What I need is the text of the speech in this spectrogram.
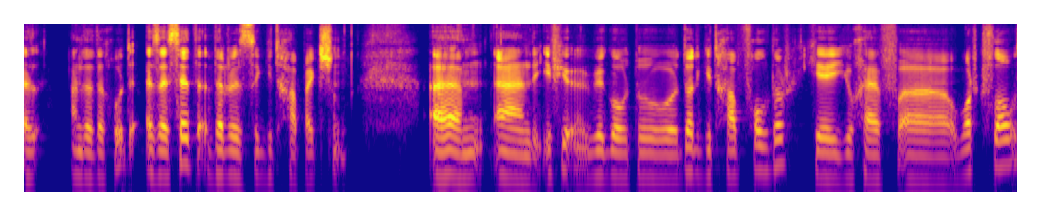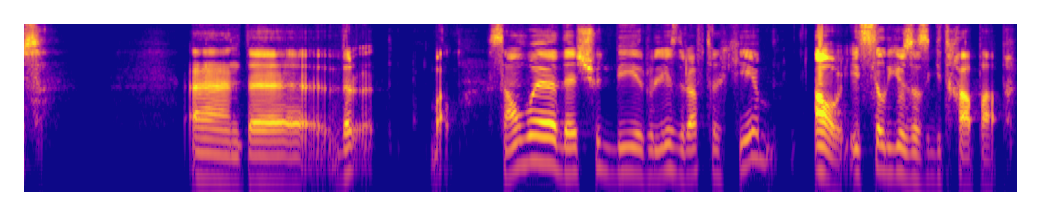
uh, under the hood. As I said, there is a GitHub action. Um, and if you, we go to .github folder, here you have uh, workflows. And uh, there, well, somewhere there should be release drafter here. Oh, it still uses GitHub app.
